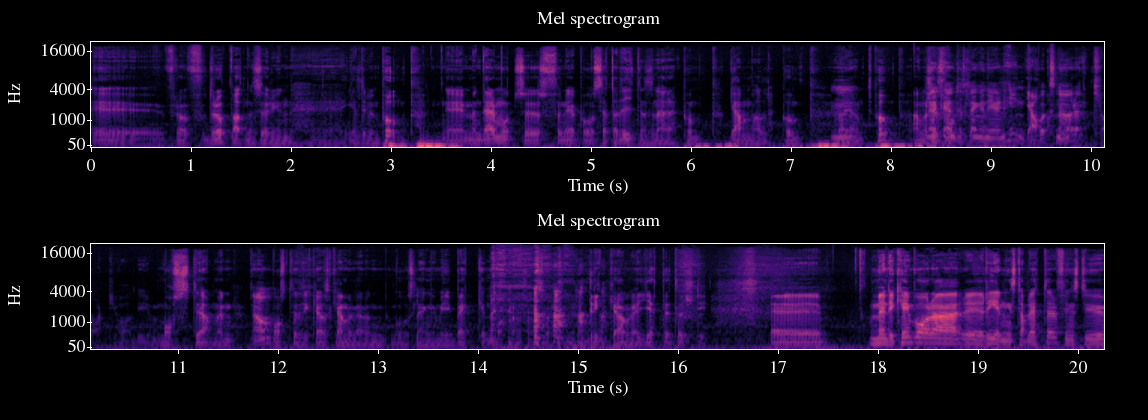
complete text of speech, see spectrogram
Eh, för att dra upp vattnet så är det ju en eh, eldriven pump. Eh, men däremot så funderar jag på att sätta dit en sån här pump, gammal pump. Annars Men jag kan inte slänga ner en hink på ett snöre? klart. Det måste jag. Men Ja. måste jag dricka så kan jag väl även gå och slänga mig i bäcken borta någonstans och dricka om jag är jättetörstig. Eh, men det kan ju vara eh, reningstabletter finns det ju. Det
